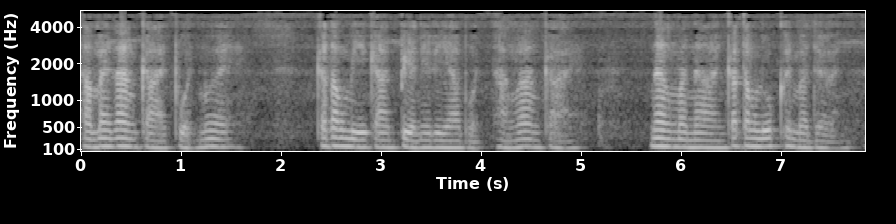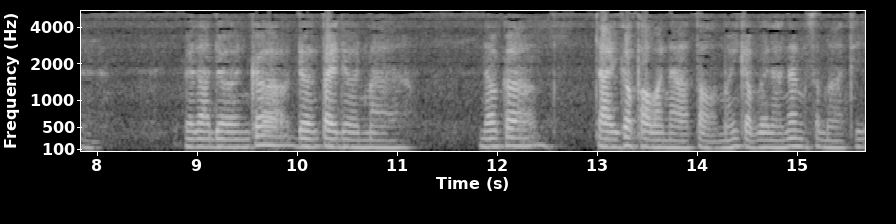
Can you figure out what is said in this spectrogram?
ทำให้ร่างกายปวดเมื่อย ก็ต้องมีการเปลี่ยนอิริยาบถทางร่างกาย นั่งมานานก็ต้องลุกขึ้นมาเดิน เวลาเดินก็เดินไปเดินมา แล้วก็ใจก็ภาวนาต่อเหมือนกับเวลานั่งสมาธิ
